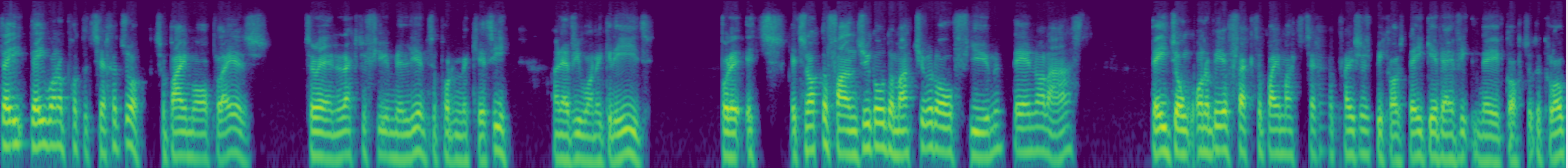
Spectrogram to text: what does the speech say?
They they want to put the tickets up to buy more players to earn an extra few million to put in the kitty, and everyone agreed. But it, it's it's not the fans who go to match you are all fuming. They're not asked. They don't want to be affected by match ticket prices because they give everything they've got to the club.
